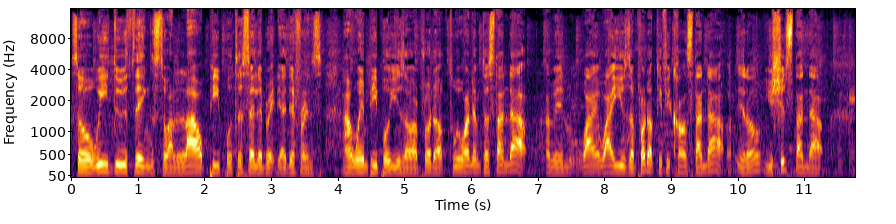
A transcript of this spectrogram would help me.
So we do things to allow people to celebrate their difference. And when people use our product, we want them to stand out. I mean, why why use a product if you can't stand out? You know, you should stand out. Okay.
